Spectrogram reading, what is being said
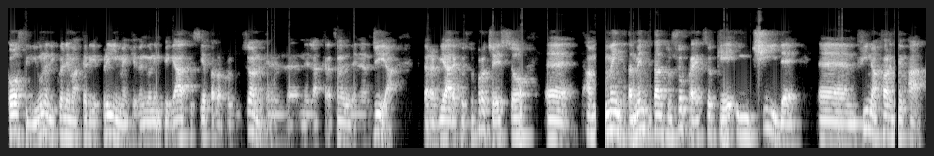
costi di una di quelle materie prime che vengono impiegate sia per la produzione che nel, nella creazione dell'energia per avviare questo processo, eh, aumenta talmente tanto il suo prezzo che incide eh, fino a far, a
